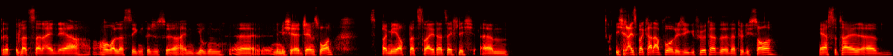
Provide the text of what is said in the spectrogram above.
dritten Platz dann einen eher horrorlastigen Regisseur, einen jungen, äh, nämlich äh, James Wan. Ist bei mir auf Platz 3 tatsächlich. Ähm, ich reiß mal gerade ab, wo er Regie geführt hat. Äh, natürlich Saw, erste Teil. Ähm,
